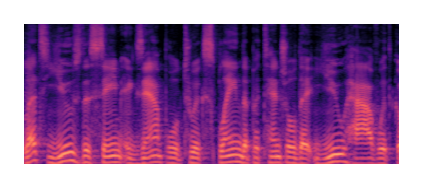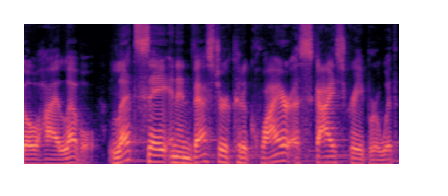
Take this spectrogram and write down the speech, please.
let's use the same example to explain the potential that you have with Go High Level. Let's say an investor could acquire a skyscraper with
